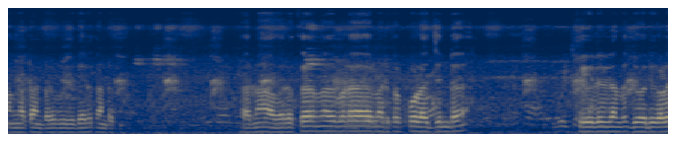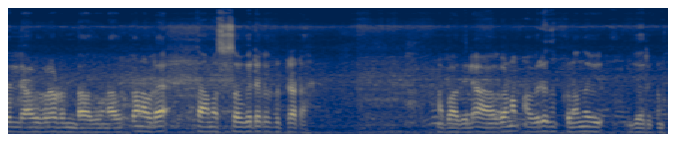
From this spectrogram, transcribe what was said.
അങ്ങോട്ടുണ്ട് വീഡിയോയിൽ കണ്ടിട്ടുണ്ട്. കാരണം അവരൊക്കെ ഇവിടെ മെഡിക്കൽ കോളേജിന്റെ എന്താ ജോലികളില്ല ആളുകൾ അവിടെ ഉണ്ടാകും അവർക്കാണ് അവിടെ താമസ സൗകര്യമൊക്കെ കിട്ടാട്ടോ. അപ്പോൾ അതിലാകണം അവർ നിൽക്കണമെന്ന് വിചാരിക്കണം.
